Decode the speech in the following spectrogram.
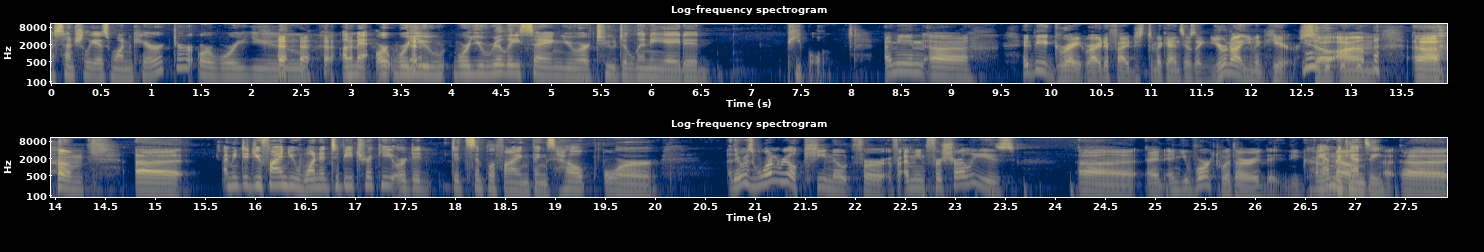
essentially as one character, or were you, a ma- or were you, were you really saying you are two delineated people? I mean, uh, it'd be great, right? If I just to Mackenzie, I was like, "You're not even here," so um, um, uh, I mean, did you find you wanted to be tricky, or did did simplifying things help, or there was one real keynote for, for I mean, for Charlize, uh, and and you've worked with her, you kind of And know, Mackenzie. Uh, uh,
